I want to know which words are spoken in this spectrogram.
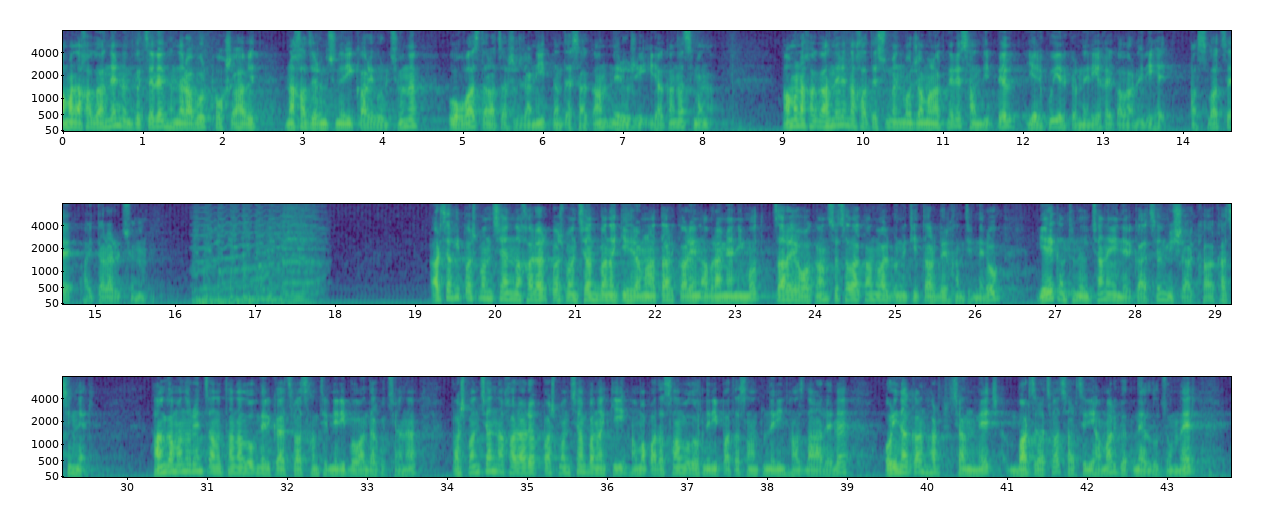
Համանախագահներն ընդգծել են հնարավոր փոխշահավետ նախաձեռնությունների կարևորությունը ուղղված տարածաշրջանի տնտեսական ներուժի իրականացմանը։ Ամանախագահները նախատեսում են մոտ ժամանակներս հանդիպել երկու երկրների ղեկավարների հետ, ասված է հայտարարությունում։ Արցախի պաշտպանության նախարար պաշտպանության բանակի հրամանատար Կարեն Աբրամյանի մոտ ծառայողական, սոցիալական ու այլ բնույթի տարբեր խնդիրներով երեք ընդունելության էին ներկայացել մի շարք քաղաքացիներ։ Հանգամանորեն ցանոթանալով ներկայացված խնդիրների բովանդակությանը Պաշտպանության նախարարը Պաշտպանության բանակի համապատասխան ոլորտների պատասխանատուներին հանձնարարել է օրինական հարթության մեջ բարձրացված հարցերի համար գտնել լուծումներ,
